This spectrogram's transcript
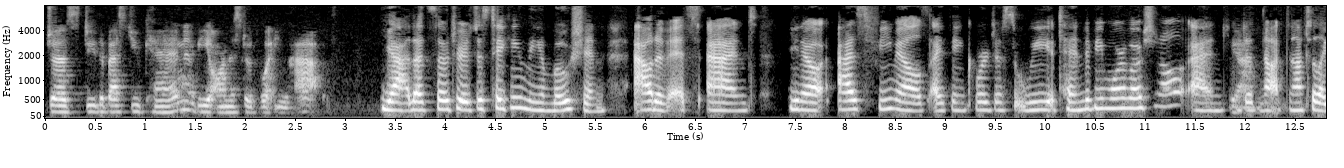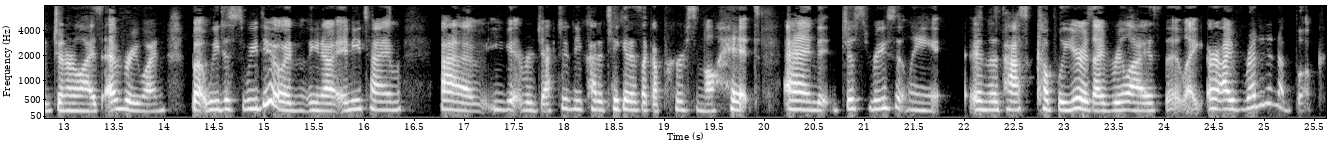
Just do the best you can and be honest with what you have. Yeah, that's so true. It's just taking the emotion out of it and you know, as females, I think we're just we tend to be more emotional, and yeah. not not to like generalize everyone, but we just we do, and you know, anytime uh, you get rejected, you kind of take it as like a personal hit. And just recently, in the past couple years, I've realized that like, or I've read it in a book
